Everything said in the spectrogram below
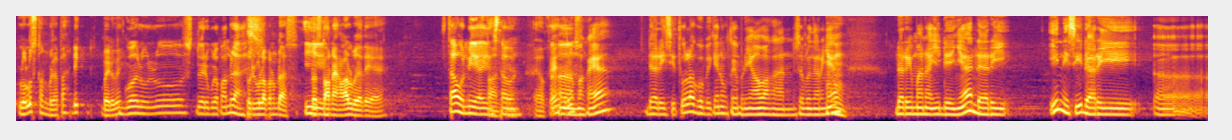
lulus tahun berapa Dik by the way? Gue lulus 2018. 2018. Iya. Udah setahun yang lalu berarti ya. Setahun nih ya, Setahun, setahun. ya. Ya, oke, Eh, terus? makanya dari situlah gue bikin waktu yang bernyawa kan. Sebenarnya Hmm. dari mana idenya? Dari ini sih dari eh,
